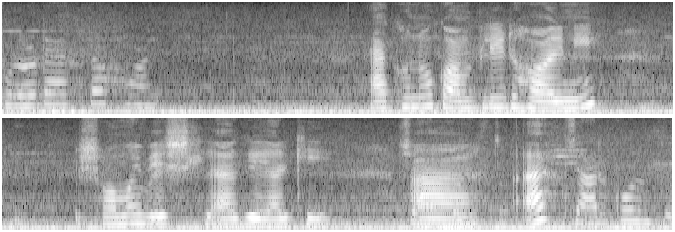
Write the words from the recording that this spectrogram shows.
পুরোটা একটা হয়। এখনও কমপ্লিট হয়নি। সময় বেশ লাগে আর কি। আর চারকোল তো।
